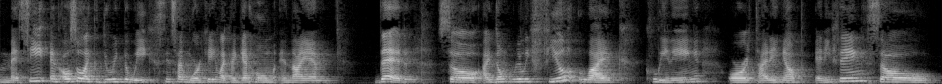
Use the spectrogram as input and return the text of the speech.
messy. And also like during the week, since I'm working, like I get home and I am dead. So I don't really feel like cleaning or tidying up anything. So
